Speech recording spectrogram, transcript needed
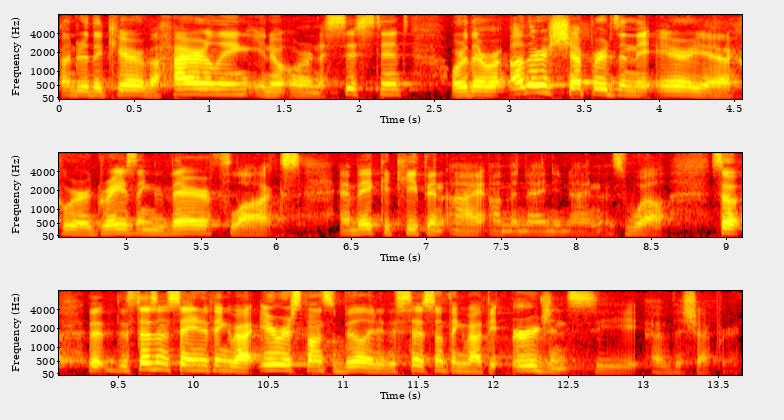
under the care of a hireling, you know, or an assistant, or there were other shepherds in the area who were grazing their flocks, and they could keep an eye on the 99 as well. So th- this doesn't say anything about irresponsibility, this says something about the urgency of the shepherd.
